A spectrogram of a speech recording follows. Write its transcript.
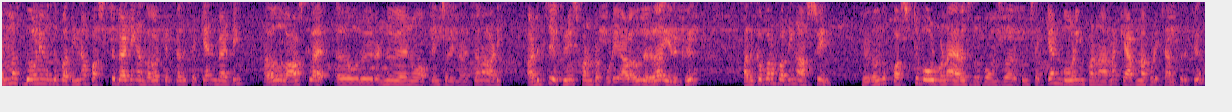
எம்எஸ் தோனி வந்து பார்த்தீங்கன்னா ஃபஸ்ட்டு பேட்டிங் அந்த அளவுக்கு இருக்காது. செகண்ட் பேட்டிங் அதாவது லாஸ்ட்டில் ஒரு ரெண்டு வேணும் அப்படின்னு சொல்லி நினச்சாலும் அடி அடித்து ஃபினிஷ் பண்ணுறக்கூடிய அளவில் தான் இருக்குது அதுக்கப்புறம் பார்த்தீங்கன்னா அஸ்வின். இவர் வந்து ஃபஸ்ட்டு பவுல் பண்ணால் ஆவரேஜ் பர்ஃபார்மன்ஸ் தான் இருக்கும். செகண்ட் பவுலிங் பண்ணார்னா கேப்டனாக கூடிய சான்ஸ் இருக்குது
